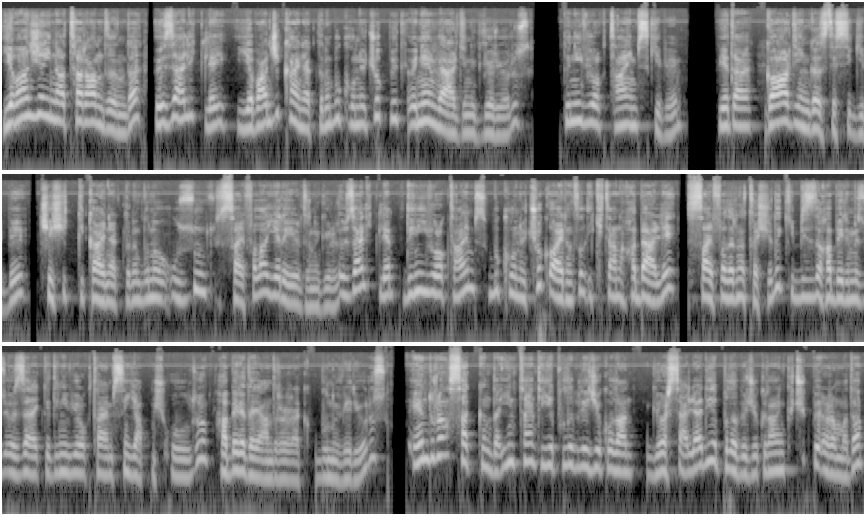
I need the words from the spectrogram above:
Yabancı yayına tarandığında özellikle yabancı kaynakların bu konuya çok büyük önem verdiğini görüyoruz. The New York Times gibi ya da Guardian gazetesi gibi çeşitli kaynakların buna uzun sayfalar yer ayırdığını görüyoruz. Özellikle The New York Times bu konuyu çok ayrıntılı iki tane haberle sayfalarına taşıdı ki biz de haberimizi özellikle The New York Times'ın yapmış olduğu habere dayandırarak bunu veriyoruz. Endurance hakkında internette yapılabilecek olan görsellerde yapılabilecek olan küçük bir aramada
